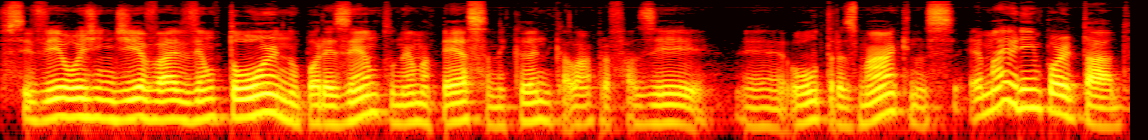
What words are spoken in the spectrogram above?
Você vê hoje em dia, vai ver um torno, por exemplo, né, uma peça mecânica lá para fazer é, outras máquinas, é maioria importado.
